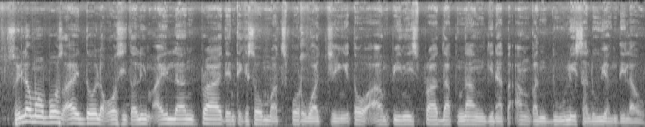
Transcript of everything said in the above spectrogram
So yun lang mga boss idol, ako si Talim Island Pride and thank you so much for watching. Ito ang finished product ng ginataang kanduli sa luyang dilaw.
